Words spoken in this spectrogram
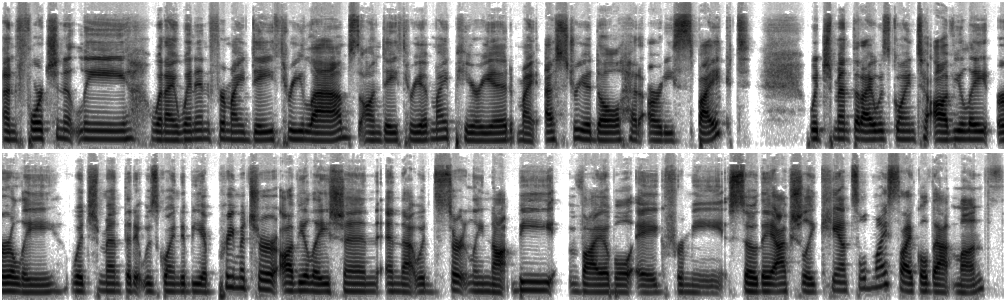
unfortunately, when I went in for my day three labs on day three of my period, my estriadol had already spiked which meant that I was going to ovulate early, which meant that it was going to be a premature ovulation and that would certainly not be viable egg for me. So they actually canceled my cycle that month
